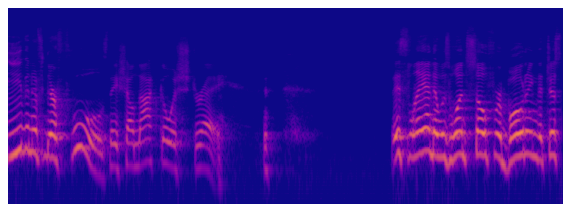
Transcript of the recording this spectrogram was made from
Even if they're fools, they shall not go astray. this land that was once so foreboding that just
